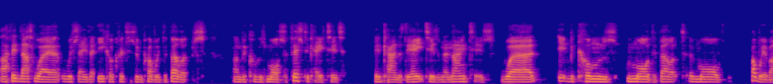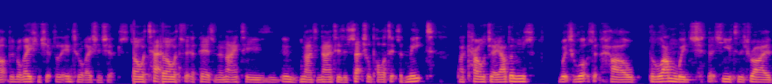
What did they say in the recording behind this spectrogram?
I think that's where we say that eco-criticism probably develops and becomes more sophisticated in kind of the 80s and the 90s, where it becomes more developed and more probably about the relationships or the interrelationships. So a text that appears in the 90s, in 1990s is Sexual Politics of Meat by Carol J. Adams, which looks at how the language that's used to describe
